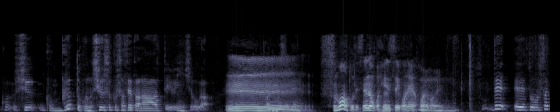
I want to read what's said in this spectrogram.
こうしゅこうぐっとこの収束させたなっていう印象が。うーん。ありますねスマートですね、なんか編成がね。はいはい。うんで、えっ、と、先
